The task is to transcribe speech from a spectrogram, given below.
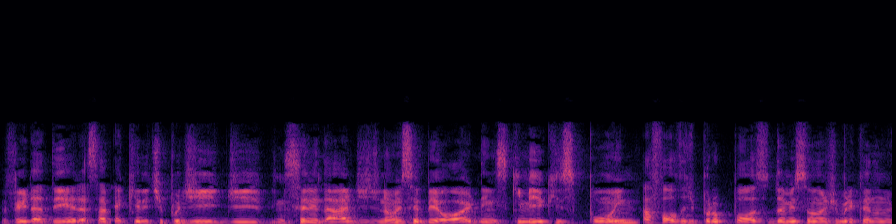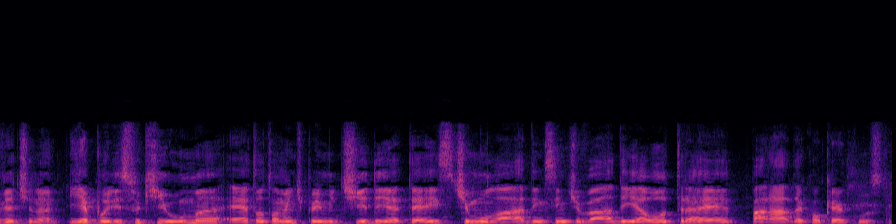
verdadeira, sabe? É aquele tipo de, de insanidade, de não receber ordens, que meio que expõe a falta de propósito da missão norte-americana no Vietnã. E é por isso que uma é totalmente permitida e até estimulada, incentivada, e a outra é parada a qualquer custo.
